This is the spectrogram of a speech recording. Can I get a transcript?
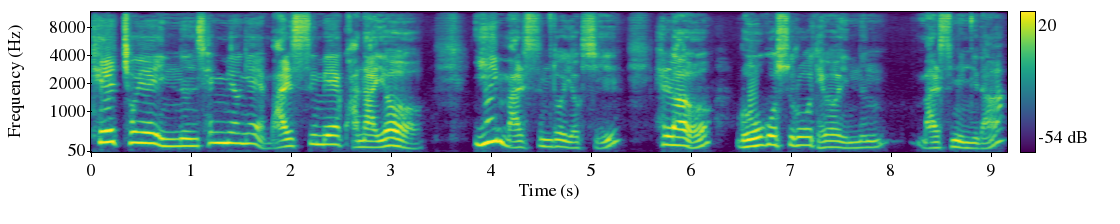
태초에 있는 생명의 말씀에 관하여 이 말씀도 역시 헬라어 로고스로 되어 있는 말씀입니다.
